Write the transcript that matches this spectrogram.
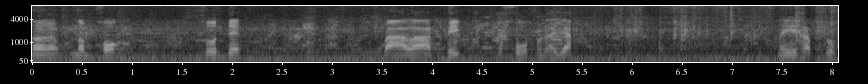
นะครับนมครกสูตรเด็ดปลาราดพริก โอ้โหหลายอย่างนี่ครับ ลูก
